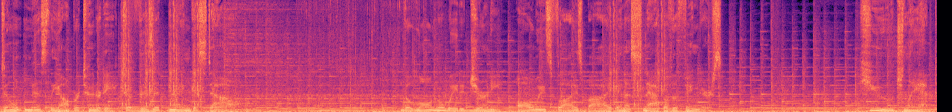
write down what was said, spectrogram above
Don't miss the opportunity to visit Mangystau. The long-awaited journey always flies by in a snap of the fingers. Huge land.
